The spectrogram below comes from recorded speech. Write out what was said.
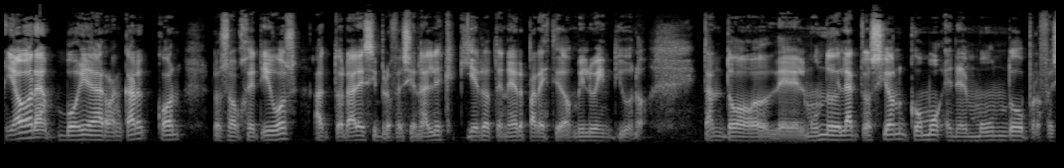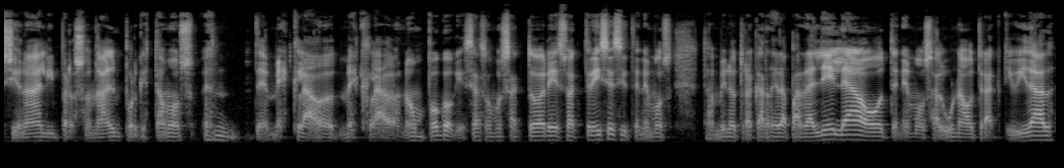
Y ahora voy a arrancar con los objetivos actorales y profesionales que quiero tener para este 2021, tanto del mundo de la actuación como en el mundo profesional y personal, porque estamos mezclados, mezclados, ¿no? Un poco, quizás somos actores o actrices y tenemos también otra carrera paralela o tenemos alguna otra actividad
